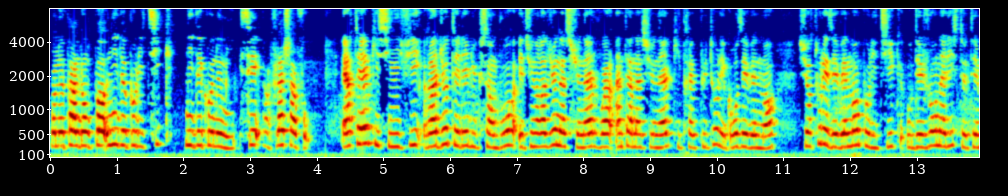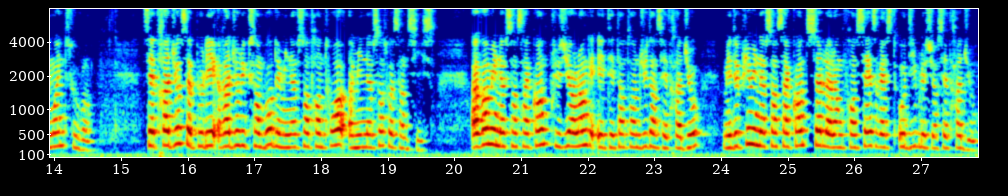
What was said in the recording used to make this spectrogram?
On ne parle donc pas ni de politique, ni d'économie. C'est un flash info. RTL, qui signifie Radio Télé Luxembourg, est une radio nationale, voire internationale, qui traite plutôt les gros événements, surtout les événements politiques, où des journalistes témoignent souvent. Cette radio s'appelait Radio Luxembourg de 1933 à 1966. Avant 1950, plusieurs langues étaient entendues dans cette radio, mais depuis 1950, seule la langue française reste audible sur cette radio.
